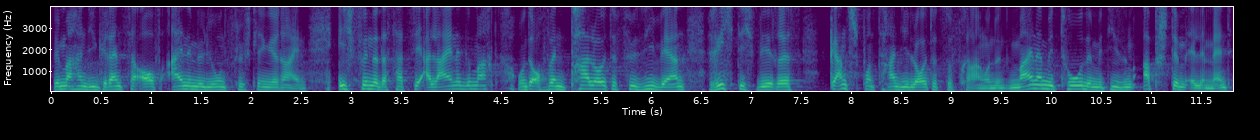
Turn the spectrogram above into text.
wir machen die Grenze auf, eine Million Flüchtlinge rein. Ich finde, das hat sie alleine gemacht und auch wenn ein paar Leute für sie wären, richtig wäre es, ganz spontan die Leute zu fragen. Und in meiner Methode mit diesem Abstimmelement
